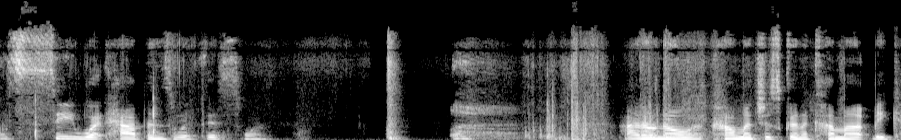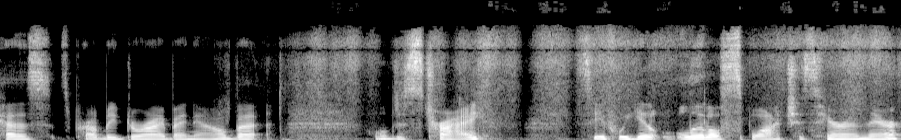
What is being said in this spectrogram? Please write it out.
Let's see what happens with this one. I don't know how much is going to come up because it's probably dry by now, but we'll just try. See if we get little splotches here and there.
